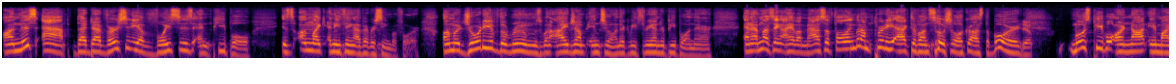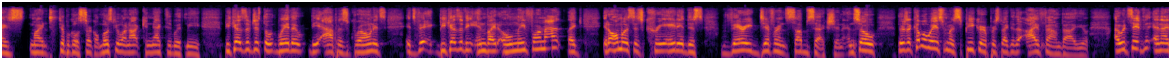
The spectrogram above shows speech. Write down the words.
on this app. The diversity of voices and people is unlike anything I've ever seen before. A majority of the rooms when I jump into them, there could be 300 people in there. And I'm not saying I have a massive following, but I'm pretty active on social across the board. Yep most people are not in my my typical circle. Most people are not connected with me because of just the way that the app has grown. It's it's because of the invite only format. Like it almost has created this very different subsection. And so there's a couple ways from a speaker perspective that I found value. I would say, and I,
